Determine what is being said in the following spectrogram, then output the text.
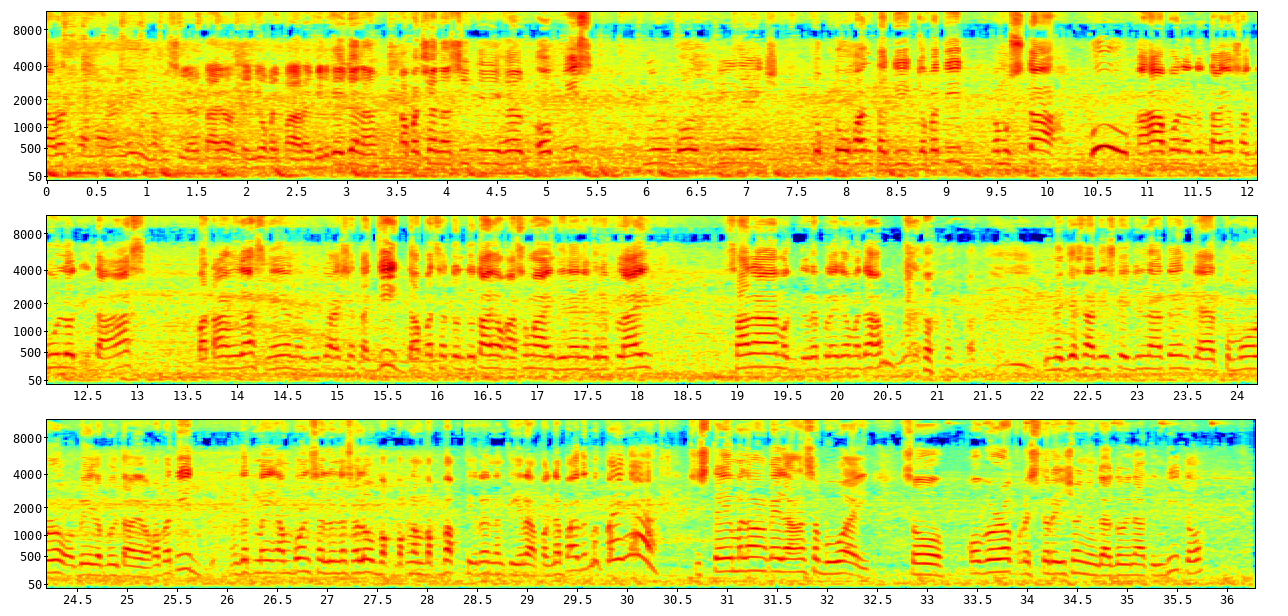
shoutout sa Marlene. Naki-CR tayo. Thank you kay pare. Bili kayo dyan ha. Tapat siya ng City Health Office, Pure Gold Village, Tuktukan, Tagig. Kapatid, kamusta? Woo! Kahapon nandun tayo sa Gulod, Itaas, Batangas. Ngayon nandito tayo sa Tagig. Dapat sa Tondo tayo kaso nga hindi na nag-reply. Sana mag-reply ka, madam. In-adjust natin schedule natin, kaya tomorrow available tayo. Kapatid, hanggat may ambon, salo na salo, bakbak ng bakbak, tira ng tira. Pag napagod, magpahinga. Sistema lang ang kailangan sa buhay. So, cover up restoration yung gagawin natin dito.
